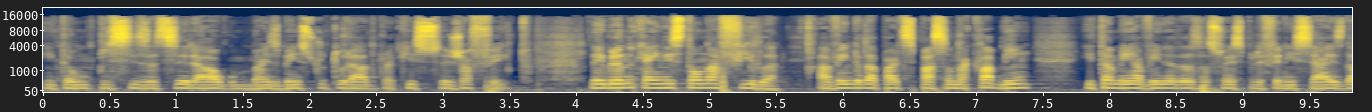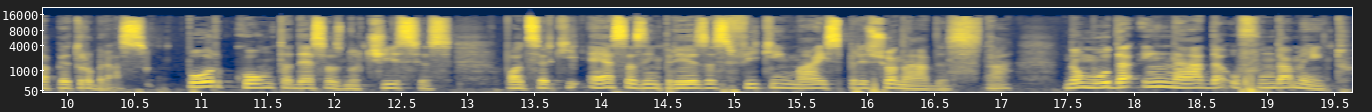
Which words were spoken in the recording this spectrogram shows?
Então precisa ser algo mais bem estruturado para que isso seja feito. Lembrando que ainda estão na fila a venda da participação na Clabin e também a venda das ações preferenciais da Petrobras. Por conta dessas notícias, pode ser que essas empresas fiquem mais pressionadas, tá? Não muda em nada o fundamento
